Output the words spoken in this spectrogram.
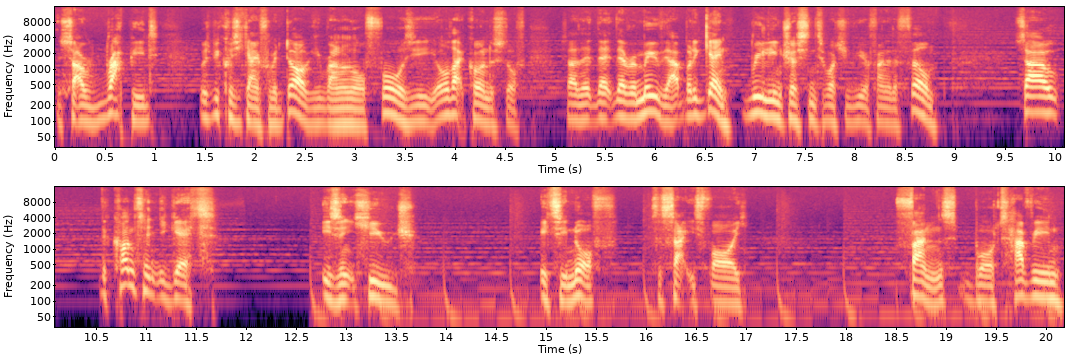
and so rapid was because he came from a dog. He ran on all fours, he, all that kind of stuff. So they, they, they removed that. But again, really interesting to watch if you're a fan of the film. So the content you get isn't huge. It's enough to satisfy fans, but having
